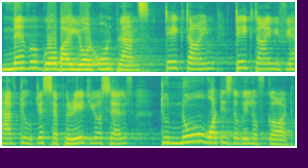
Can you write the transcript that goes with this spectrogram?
Never go by your own plans. Take time, take time if you have to, just separate yourself to know what is the will of God.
